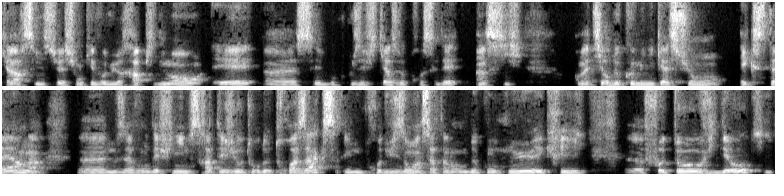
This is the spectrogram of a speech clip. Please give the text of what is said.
car c'est une situation qui évolue rapidement et c'est beaucoup plus efficace de procéder ainsi. En matière de communication externe, euh, nous avons défini une stratégie autour de trois axes et nous produisons un certain nombre de contenus écrits, euh, photos, vidéos qui,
